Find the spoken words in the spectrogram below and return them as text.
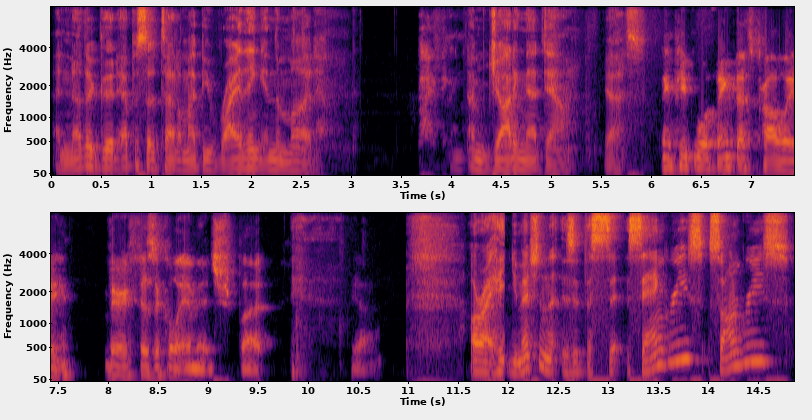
Another good episode title might be Writhing in the Mud. I'm jotting that down. Yes. I think people will think that's probably very physical image, but yeah. All right. Hey, you mentioned that, is it the Sangres? Sangres?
